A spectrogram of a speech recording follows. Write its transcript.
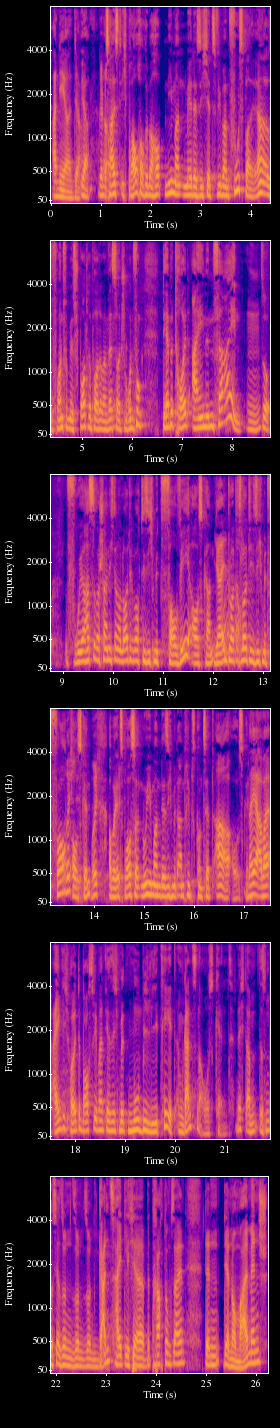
Annähernd, ja. Ja, genau. das heißt, ich brauche auch überhaupt niemanden mehr, der sich jetzt wie beim Fußball, ja, also Freund von mir ist Sportreporter beim Westdeutschen Rundfunk, der betreut einen Verein. Mhm. So, früher hast du wahrscheinlich dann auch Leute gebraucht, die sich mit VW auskannten Ja, ja, und du hattest genau. Leute, die sich mit Ford Richtig, auskennen, richtig, aber jetzt brauchst du halt nur jemanden, der sich mit Antriebskonzept A auskennt. Naja, aber eigentlich heute brauchst du jemanden, der sich mit Mobilität im Ganzen auskennt. Nicht? Am- Das muss ja so ein, so ein, so ein ganzheitliche Betrachtung sein, denn der Normalmensch,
